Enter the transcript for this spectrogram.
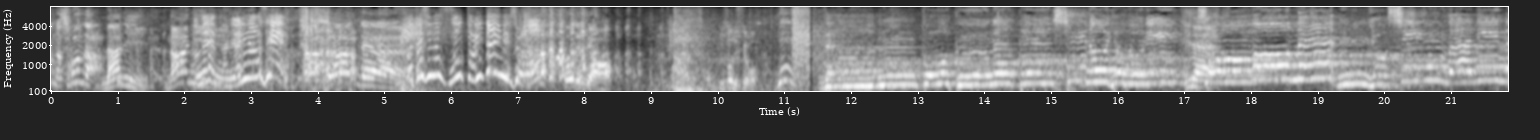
んな絞んな何何ごめんやり直しなんで私の巣を取りたいんでしょそうですよ。そうですよ残酷な天使のようにいいね。少年よ神話にな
